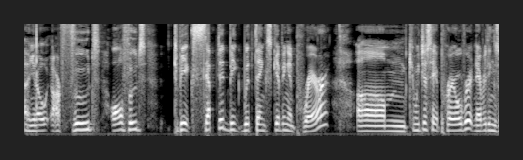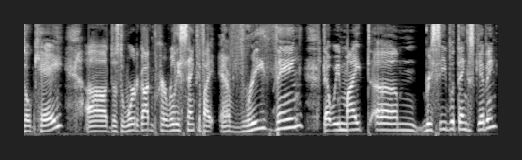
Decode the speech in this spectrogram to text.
Uh, you know, our foods, all foods to be accepted be, with thanksgiving and prayer? Um, can we just say a prayer over it and everything's okay? Uh, does the Word of God and prayer really sanctify everything that we might um, receive with thanksgiving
